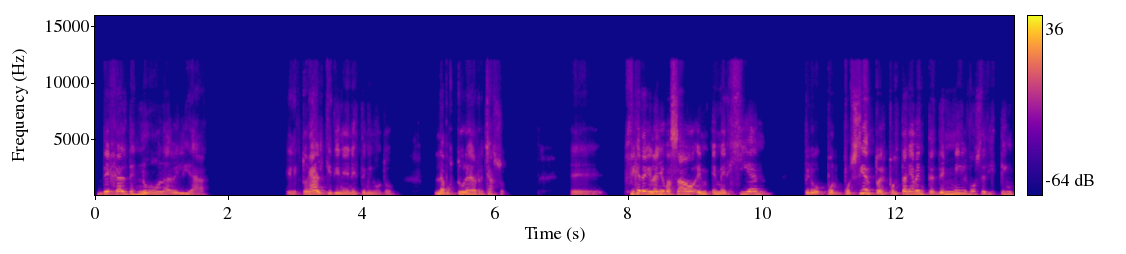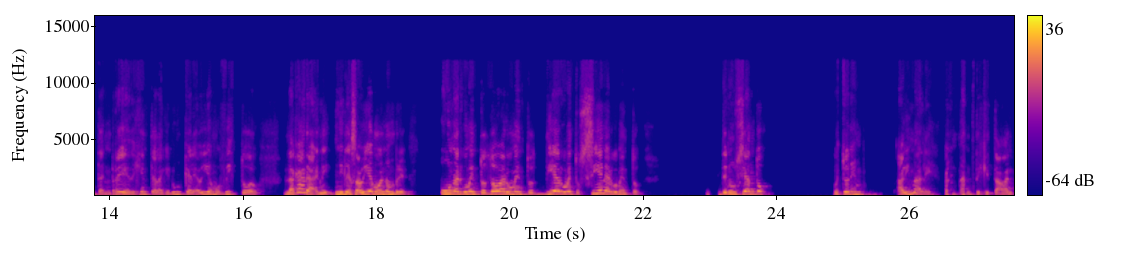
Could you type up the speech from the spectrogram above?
deja al desnudo la debilidad electoral que tiene en este minuto la postura del rechazo. Eh, fíjate que el año pasado em- emergían, pero por, por ciento, espontáneamente, de mil voces distintas en redes, de gente a la que nunca le habíamos visto la cara, ni, ni le sabíamos el nombre. Un argumento, dos argumentos, diez argumentos, cien argumentos, denunciando cuestiones abismales, abismantes que estaban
